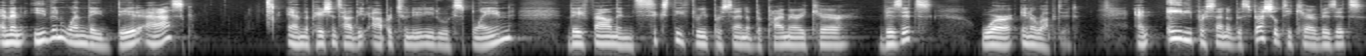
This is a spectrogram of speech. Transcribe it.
and then even when they did ask, and the patients had the opportunity to explain, they found in 63% of the primary care visits were interrupted. And 80% of the specialty care visits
